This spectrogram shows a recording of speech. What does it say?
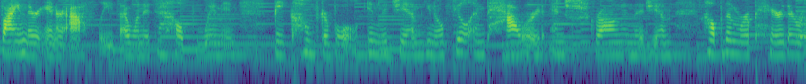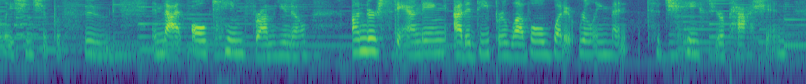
find their inner athletes. I wanted to help women be comfortable in the gym, you know, feel empowered and strong in the gym, help them repair their relationship with food. And that all came from, you know, understanding at a deeper level what it really meant to chase your passion.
